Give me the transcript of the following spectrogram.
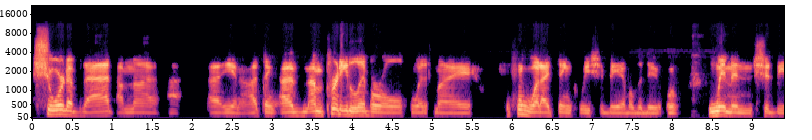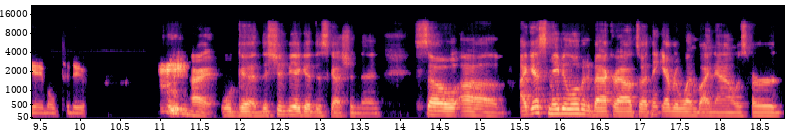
short of that, I'm not. I, you know, I think I'm, I'm pretty liberal with my what I think we should be able to do. women should be able to do. All right. Well, good. This should be a good discussion then. So, uh, I guess maybe a little bit of background. So, I think everyone by now has heard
